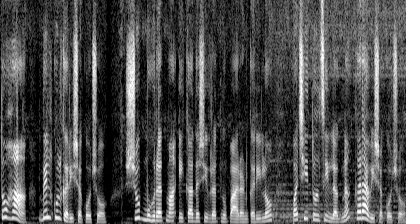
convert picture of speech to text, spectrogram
તો હા, બિલકુલ કરી શકો છો. શુભ મુહૂર્તમાં એકાદશી વ્રતનું પારણ કરી લો, પછી તુલસી લગ્ન કરાવી શકો છો.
